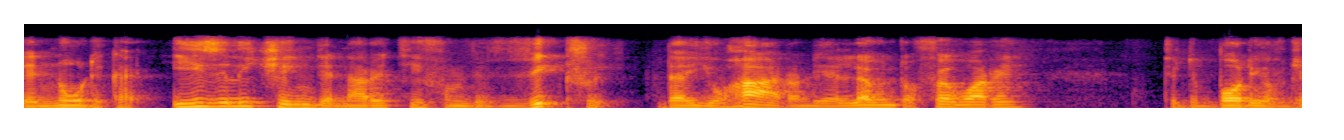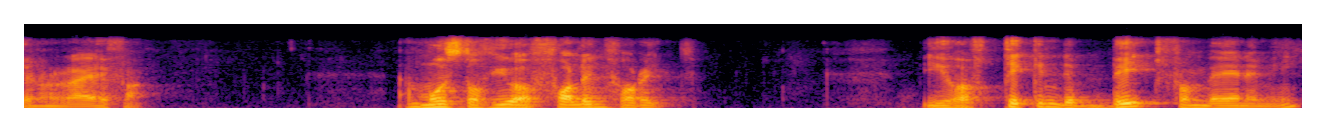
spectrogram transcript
They can easily change the narrative from the victory that you had on the 11th of February to the body of General Efang. And most of you have fallen for it. You have taken the bait from the enemy,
